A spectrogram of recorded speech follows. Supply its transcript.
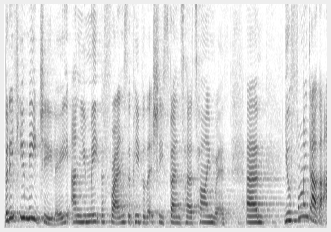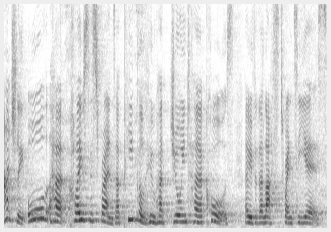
But if you meet Julie and you meet the friends, the people that she spends her time with, um, you'll find out that actually all her closest friends are people who have joined her cause over the last 20 years.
